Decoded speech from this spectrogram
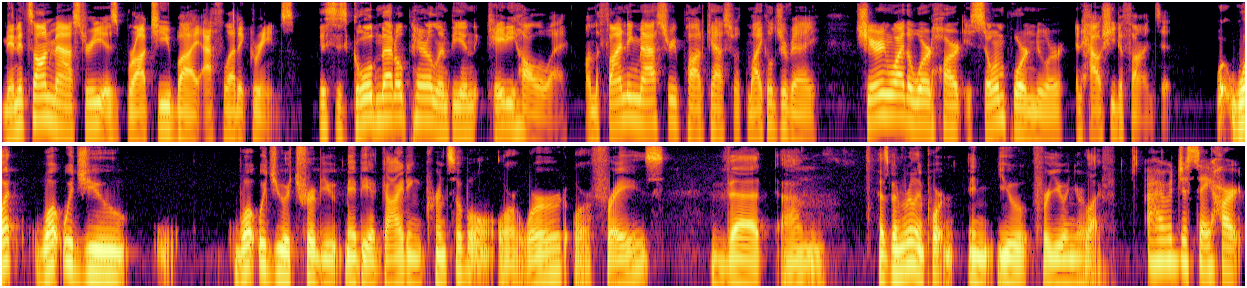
Minutes on Mastery is brought to you by Athletic Greens. This is gold medal Paralympian Katie Holloway on the Finding Mastery podcast with Michael Gervais, sharing why the word heart is so important to her and how she defines it. What what, what would you what would you attribute maybe a guiding principle or a word or a phrase that um, has been really important in you for you in your life? I would just say heart.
